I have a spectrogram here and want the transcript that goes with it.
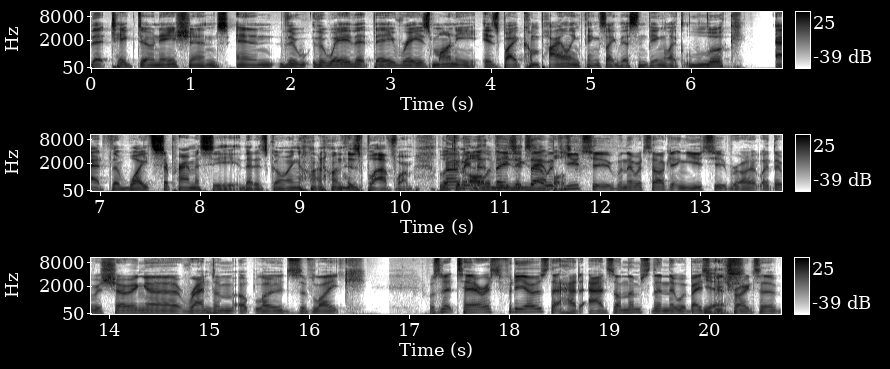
that take donations, and the the way that they raise money is by compiling things like this and being like, look. At the white supremacy that is going on on this platform. Look I mean, at all they- of they these did examples. That with YouTube when they were targeting YouTube, right? Like they were showing uh, random uploads of like, wasn't it terrorist videos that had ads on them? So then they were basically Yes. trying to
